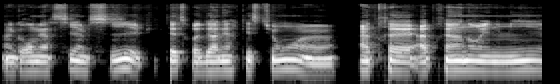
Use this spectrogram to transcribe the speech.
Un grand merci MC. Et puis peut-être dernière question. après, après un an et demi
